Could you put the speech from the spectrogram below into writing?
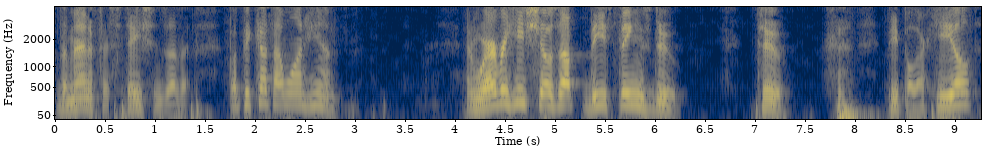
the manifestations of it, but because I want Him. And wherever He shows up, these things do too. People are healed.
